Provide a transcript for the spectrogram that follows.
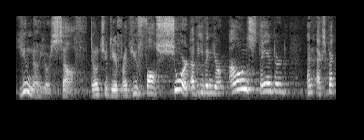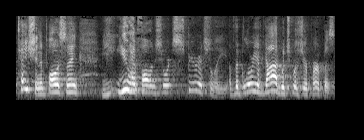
You know yourself, don't you, dear friends? You fall short of even your own standard and expectation. And Paul is saying, you have fallen short spiritually of the glory of God, which was your purpose,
